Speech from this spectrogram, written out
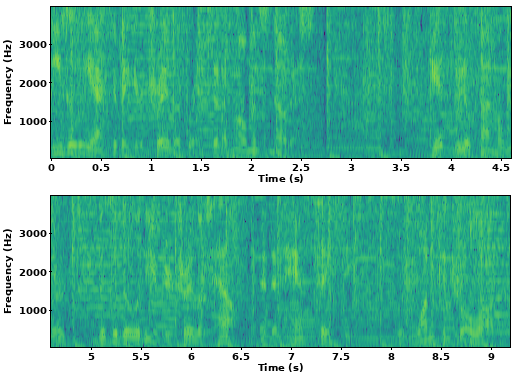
easily activate your trailer brakes at a moment's notice. Get real-time alerts, visibility of your trailer's health, and enhanced safety with One Control Auto.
